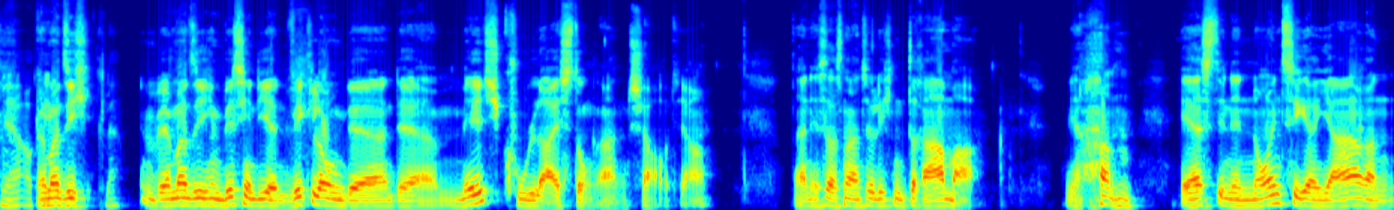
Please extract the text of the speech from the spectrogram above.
Ja, okay. Wenn man sich, Klar. wenn man sich ein bisschen die Entwicklung der, der Milchkuhleistung anschaut, ja, dann ist das natürlich ein Drama. Wir haben Erst in den 90er Jahren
